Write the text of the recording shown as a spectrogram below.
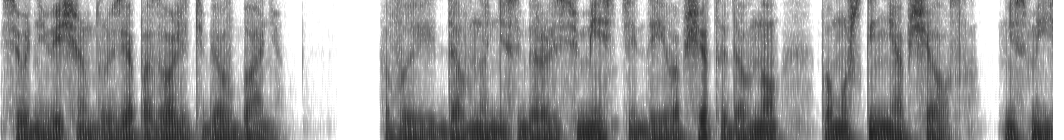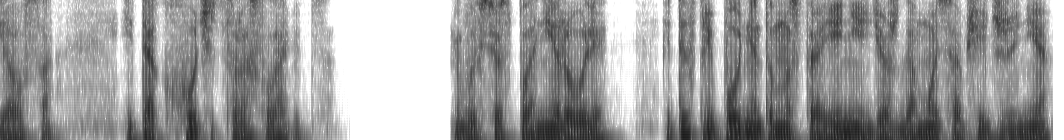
Сегодня вечером друзья позвали тебя в баню. Вы давно не собирались вместе, да и вообще ты давно по-мужски не общался, не смеялся, и так хочется расслабиться. Вы все спланировали, и ты в приподнятом настроении идешь домой сообщить жене,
